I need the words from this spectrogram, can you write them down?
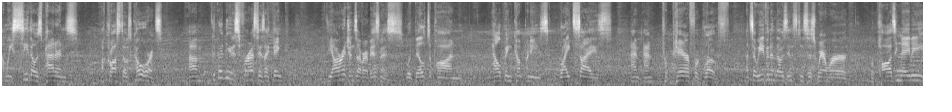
and we see those patterns across those cohorts. Um, the good news for us is I think the origins of our business were built upon helping companies right size and, and prepare for growth. And so even in those instances where we're, we're pausing maybe,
